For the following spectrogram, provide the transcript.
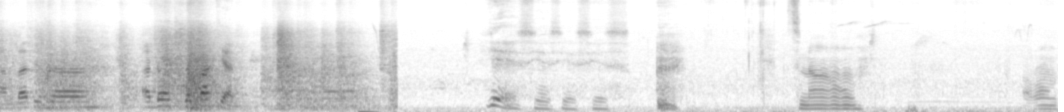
and that is uh, a dot the backyard. Yes, yes, yes, yes. it's now around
